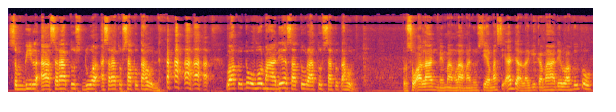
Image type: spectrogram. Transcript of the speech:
sembil, uh, 102 uh, 101 tahun. Waktu itu umur Mahathir 101 tahun. Persoalan memanglah manusia masih ada lagi ke Mahathir waktu itu.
